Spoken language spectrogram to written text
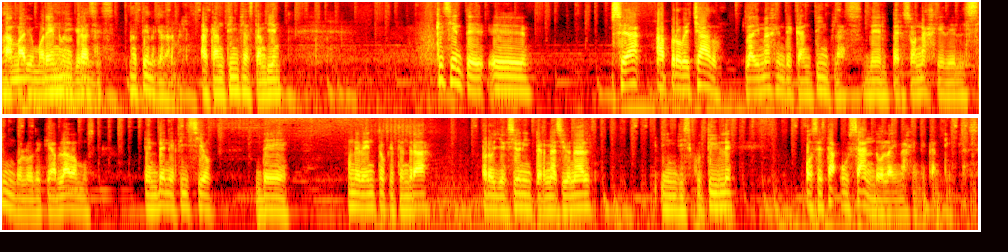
A Mario Moreno y gracias. No tiene que dármelo. A Cantinflas también. ¿Qué siente? Eh, se ha aprovechado la imagen de Cantinflas, del personaje, del símbolo de que hablábamos, en beneficio de un evento que tendrá proyección internacional indiscutible, o se está usando la imagen de Cantinflas.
